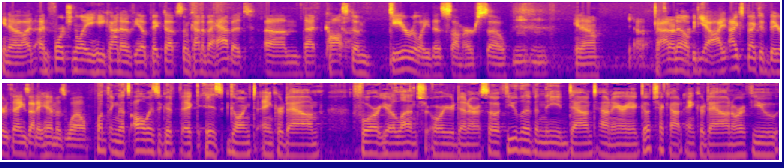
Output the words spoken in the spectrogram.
you know, unfortunately, he kind of you know picked up some kind of a habit um, that cost him dearly this summer. So you know, Yeah, I don't know, but yeah, I, I expected bigger things out of him as well. One thing that's always a good pick is going to anchor down for your lunch or your dinner. So if you live in the downtown area, go check out Anchor Down. Or if you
